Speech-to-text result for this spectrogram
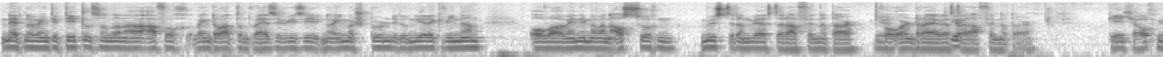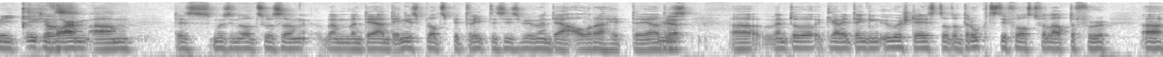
nicht nur wegen die Titel, sondern auch einfach wegen der Art und Weise, wie sie noch immer spielen, die Turniere gewinnen. Aber wenn ich mir einen aussuchen müsste, dann wäre es der Rafael Nadal. Ja. Von allen drei wäre es Ja. der Rafael Nadal. Gehe ich auch mit. Ich Vor allem, ähm, das muss ich noch dazu sagen, wenn, wenn der einen Tennisplatz betritt, das ist wie wenn der eine Aura hätte. Ja? Das, äh, wenn du, glaube ich, dem gegenüberstehst, oder druckt es dich fast für lauter viel äh,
